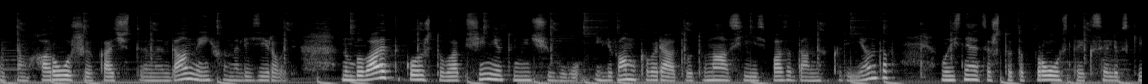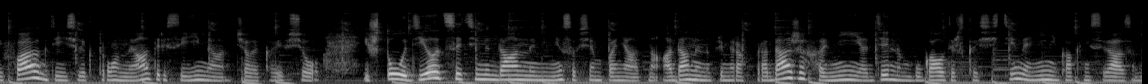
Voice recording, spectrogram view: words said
вот прям хорошие качественные данные, их анализировать. Но бывает такое, что вообще нету ничего. Или вам говорят, вот у нас есть база данных клиентов, выясняется, что это просто excel файл, где есть электронный адрес и имя человека, и все. И что делать с этими данными, не совсем понятно. А данные, например, в продажах, они отдельно в бухгалтерской системе, они никак не связаны.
